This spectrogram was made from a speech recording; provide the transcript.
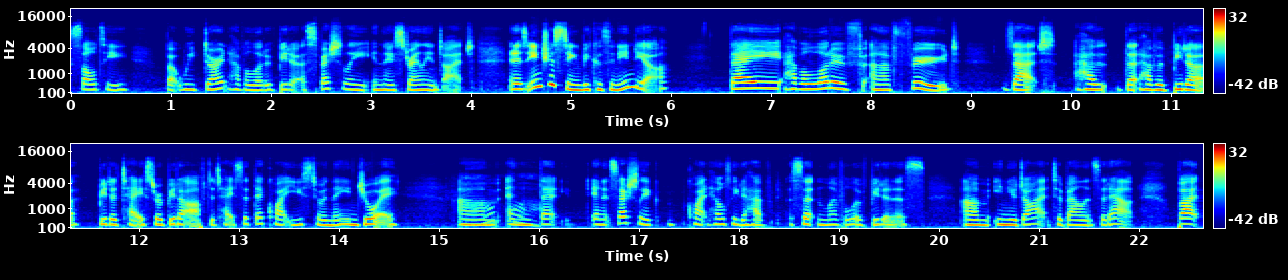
salty, but we don't have a lot of bitter, especially in the Australian diet. And it's interesting because in India, they have a lot of uh, food that have that have a bitter bitter taste or a bitter aftertaste that they're quite used to and they enjoy. Um, and that and it's actually quite healthy to have a certain level of bitterness um, in your diet to balance it out. But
